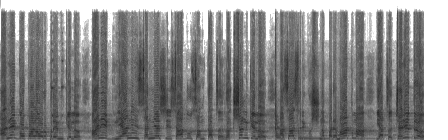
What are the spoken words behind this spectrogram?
अनेक गोपाळावर प्रेम केलं आणि ज्ञानी संन्यासी साधू संताचं रक्षण केलं. असा श्रीकृष्ण परमात्मा याचं चरित्र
